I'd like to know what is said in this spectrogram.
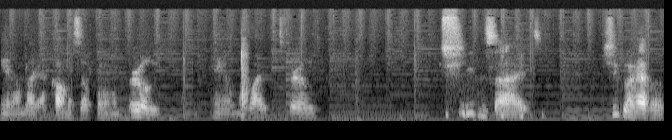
and I'm like, I caught myself coming home early, hang out with my wife it's early. She decides she's gonna have a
